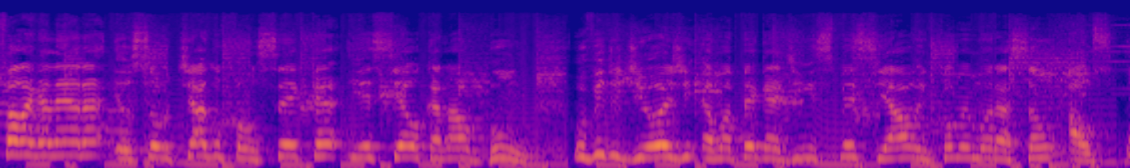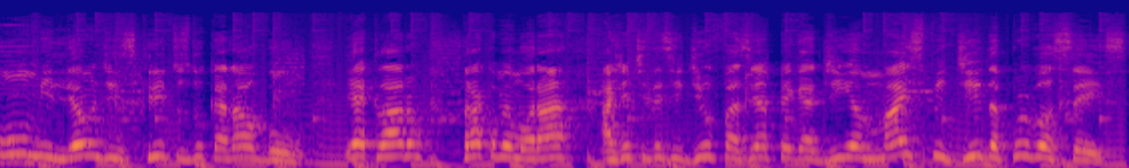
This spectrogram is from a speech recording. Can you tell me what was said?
Fala galera, eu sou o Thiago Fonseca e esse é o canal Boom. O vídeo de hoje é uma pegadinha especial em comemoração aos 1 milhão de inscritos do canal Boom. E é claro, para comemorar, a gente decidiu fazer a pegadinha mais pedida por vocês,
